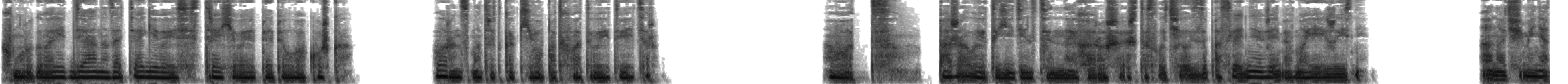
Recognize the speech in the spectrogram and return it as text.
Хмуро говорит Диана, затягиваясь и стряхивая пепел в окошко. Лорен смотрит, как его подхватывает ветер. Вот, пожалуй, это единственное хорошее, что случилось за последнее время в моей жизни. А ночью меня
